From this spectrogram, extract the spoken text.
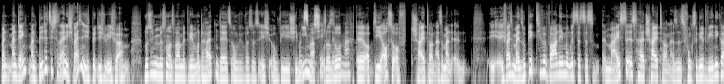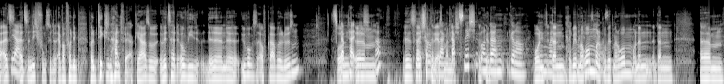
Man, man denkt, man bildet sich das ein. Ich weiß nicht, ich, ich, ich muss ich, müssen wir uns mal mit wem unterhalten, der jetzt irgendwie, was weiß ich, irgendwie Chemie macht oder so, macht. äh, ob die auch so oft scheitern. Also man, äh, ich weiß nicht, meine subjektive Wahrnehmung ist, dass das meiste ist halt Scheitern. Also es funktioniert weniger als, Ja. als es nicht funktioniert. Einfach von dem, von dem täglichen Handwerk, ja. So willst halt irgendwie eine, eine Übungsaufgabe lösen. Es klappt Und, halt nicht, ähm, ne? Es, Zwei es klappt halt erstmal lang klappt's nicht. nicht und genau. dann, genau. Und irgendwann dann probiert man rum und probiert man rum und dann, dann ähm,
